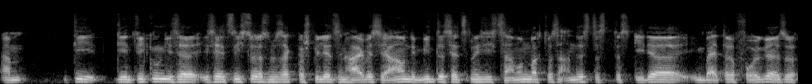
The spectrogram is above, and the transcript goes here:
Ähm, die, die Entwicklung ist ja, ist ja jetzt nicht so, dass man sagt, man spielt jetzt ein halbes Jahr und im Winter setzt man sich zusammen und macht was anderes. Das, das geht ja in weiterer Folge. Also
